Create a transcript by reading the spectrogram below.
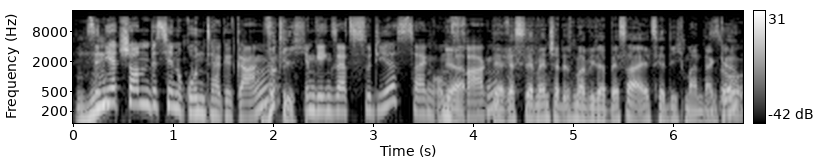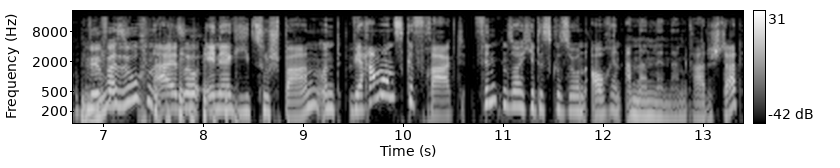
mhm. sind jetzt schon ein bisschen runtergegangen. Wirklich? Im Gegensatz zu dir, das zeigen Umfragen. Ja, der Rest der Menschheit ist mal wieder besser als Herr Dichmann, danke. So, mhm. Wir versuchen also Energie zu sparen und wir haben uns gefragt, finden solche Diskussionen auch in anderen Ländern gerade statt?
